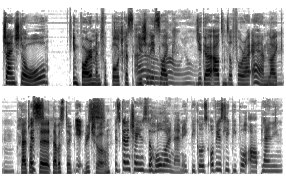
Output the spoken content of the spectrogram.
change the whole environment for Potch because usually it's Oh, like wow, yeah. You go out until 4 a.m. Like Mm, mm. that was It's- the that was the ritual. It's going to change the whole dynamic because obviously people are planning,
